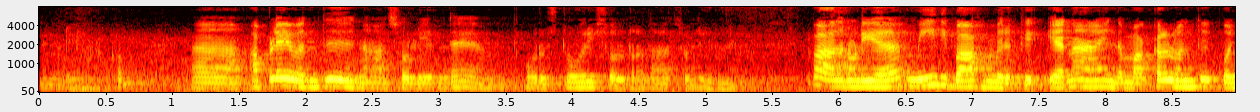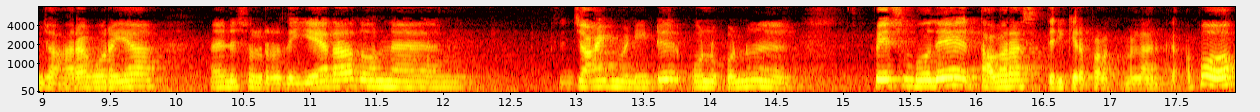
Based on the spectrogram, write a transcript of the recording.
வணக்கம். அப்படியே வந்து நான் சொல்லியிருந்தேன் ஒரு ஸ்டோரி சொல்கிறதா சொல்லியிருந்தேன். இப்போ அதனுடைய மீதி பாகம் இருக்குது ஏன்னா இந்த மக்கள் வந்து கொஞ்சம் அறகுறையாக என்ன சொல்கிறது ஏதாவது ஒன்று ஜாயின் பண்ணிட்டு ஒன்றுக்கு ஒன்று பேசும்போதே தவறாக சித்தரிக்கிற பழக்கமெல்லாம் இருக்குது அப்போது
